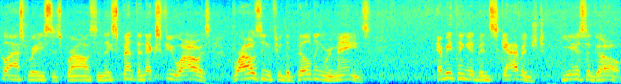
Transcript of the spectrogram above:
Glass raised his brows, and they spent the next few hours browsing through the building remains. Everything had been scavenged years ago.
